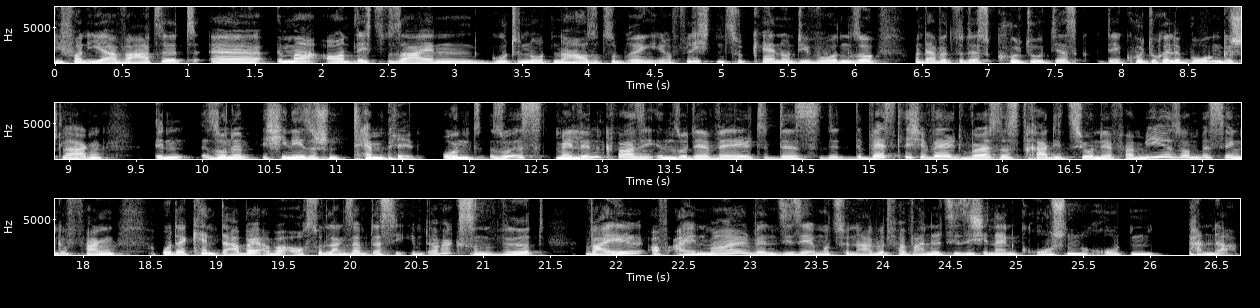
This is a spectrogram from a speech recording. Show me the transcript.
die von ihr erwartet, äh, immer ordentlich zu sein, gute Noten nach Hause zu bringen, ihre Pflichten zu kennen und die wurden so. Und da wird so das Kultu, das, der kulturelle Bogen geschlagen in so einem chinesischen Tempel. Und so ist Melin quasi in so der Welt des, die westliche Welt versus Tradition der Familie so ein bisschen gefangen und erkennt dabei aber auch so langsam, dass sie eben erwachsen wird, weil auf einmal, wenn sie sehr emotional wird, verwandelt sie sich in einen großen roten Panda.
